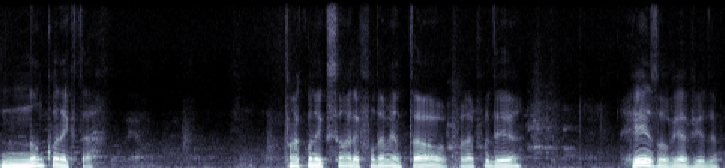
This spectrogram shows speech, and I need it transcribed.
não conectar. Então a conexão é fundamental para poder resolver a vida.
